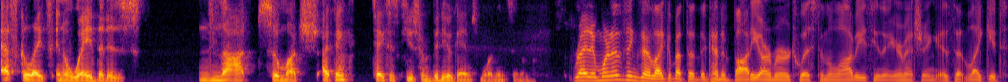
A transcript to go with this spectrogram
escalates in a way that is not so much, I think, takes its cues from video games more than cinema. Right, and one of the things I like about the, the kind of body armor twist in the lobby scene that you're mentioning is that like it's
